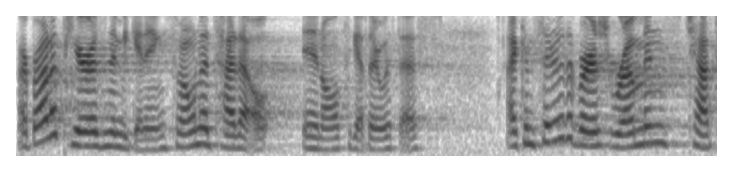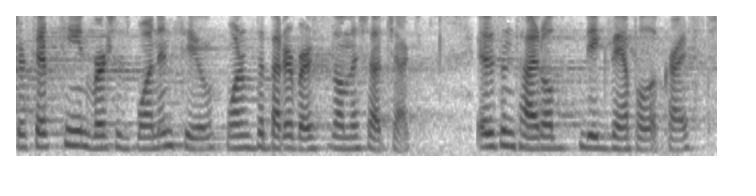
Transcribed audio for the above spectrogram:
I brought up heroes in the beginning, so I want to tie that in all together with this. I consider the verse Romans chapter 15, verses 1 and 2, one of the better verses on the subject. It is entitled The Example of Christ.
